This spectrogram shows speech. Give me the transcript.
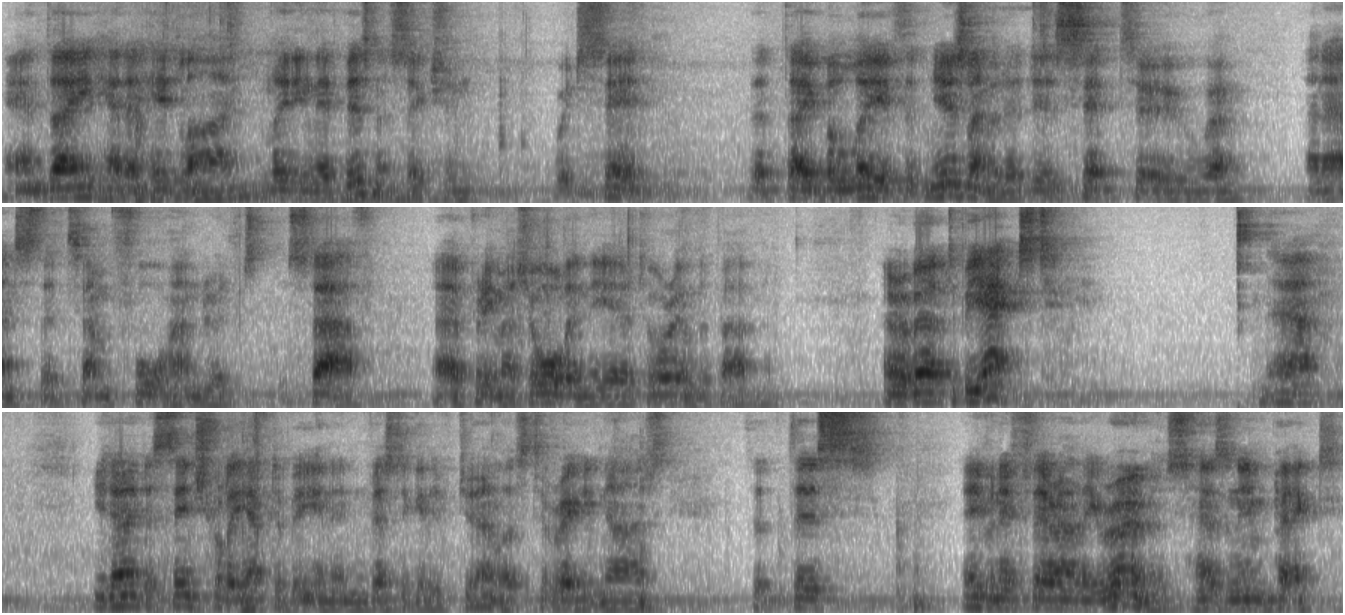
and they had a headline leading their business section, which said that they believe that News Limited is set to uh, announce that some 400 staff, uh, pretty much all in the editorial department, are about to be axed. Now, you don't essentially have to be an investigative journalist to recognise that this, even if they're only rumours, has an impact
